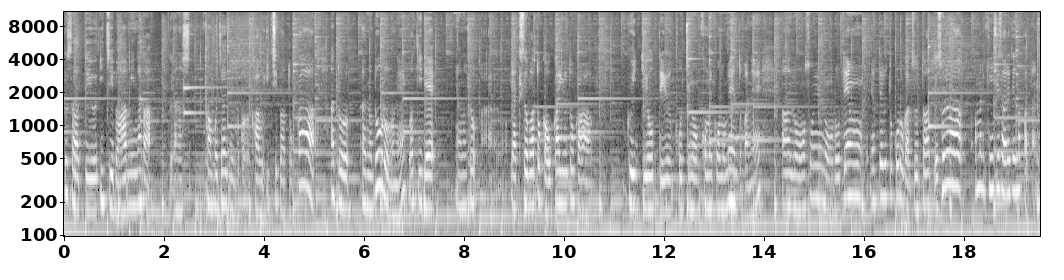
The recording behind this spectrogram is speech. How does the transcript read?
プサっていう市場みんながあのカンボジア人とかが買う市場とかあとあの道路のね脇であのしょあの焼きそばとかおかゆとか食いってよっていうこっちの米粉の麺とかね。あのそういうのを露店をやってるところがずっとあってそれはあんまり禁止されてなかったね、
